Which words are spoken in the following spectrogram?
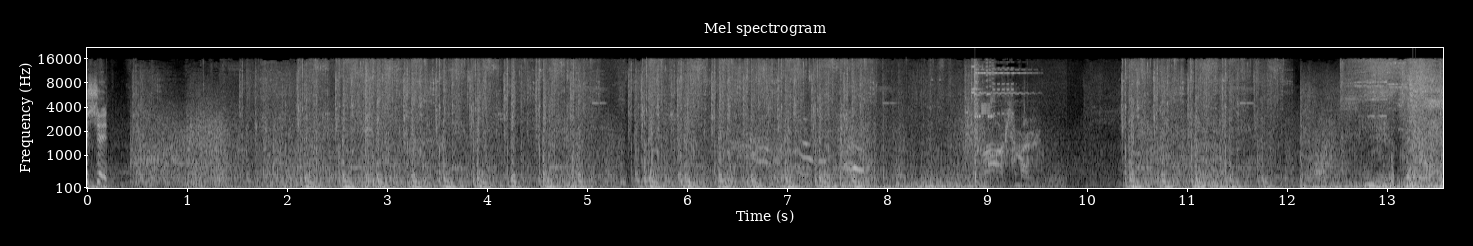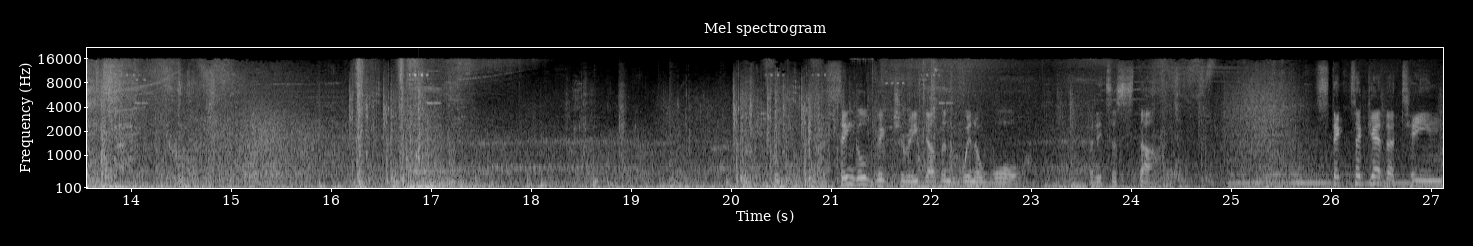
In position! A single victory doesn't win a war, but it's a start. Stick together, team.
